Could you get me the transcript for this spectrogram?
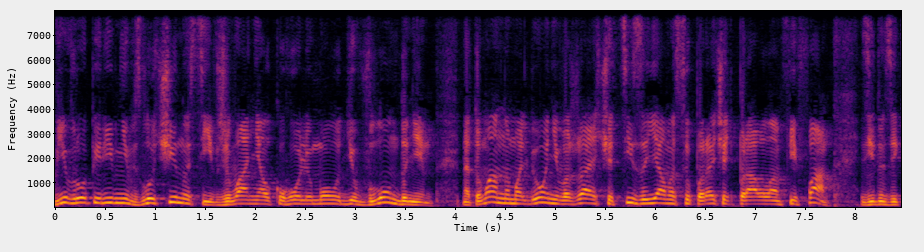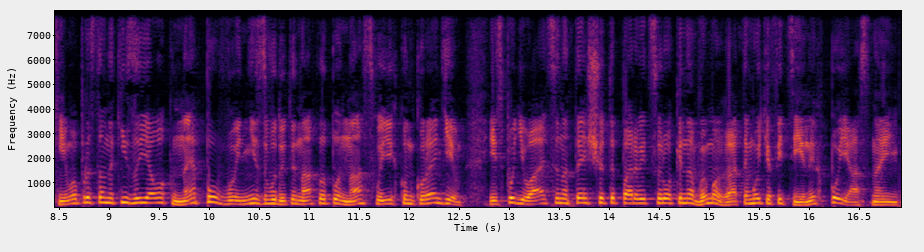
в Європі рівнів злочинності і вживання алкоголю молоді в Лондоні. На туманному Альбіоні вважають, що ці заяви суперечать правилам ФІФА, згідно з якими представники заявок не повинні зводити наклепи на своїх конкурентів і сподіваються на те, що тепер від Сорокіна вимагатимуть офіційних пояснень.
